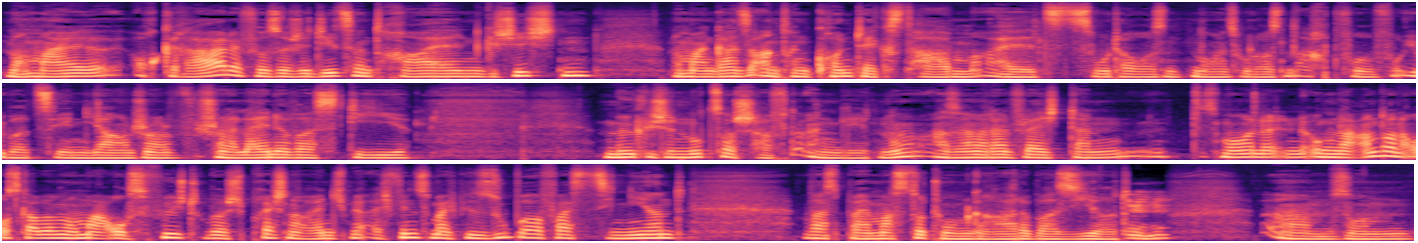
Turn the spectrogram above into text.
nochmal auch gerade für solche dezentralen Geschichten nochmal einen ganz anderen Kontext haben als 2009, 2008, vor, vor über zehn Jahren. Schon, schon alleine was die mögliche Nutzerschaft angeht. Ne? Also wenn wir dann vielleicht dann, das wollen wir in irgendeiner anderen Ausgabe nochmal ausführlich drüber sprechen. Aber ich, ich finde zum Beispiel super faszinierend, was bei Mastodon gerade basiert. Mhm. Ähm, so ein,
